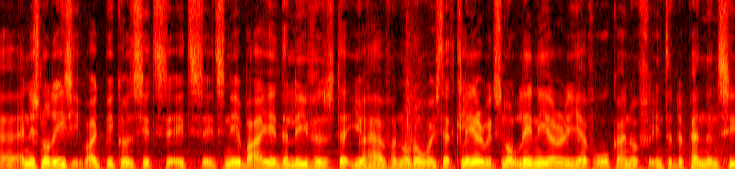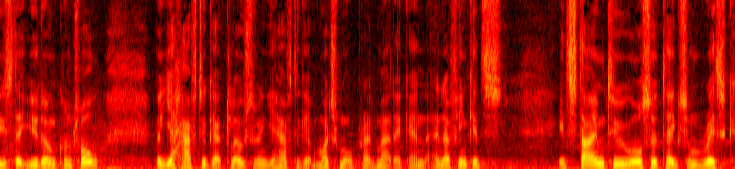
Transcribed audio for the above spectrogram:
Uh, and it's not easy, right? Because it's it's it's nearby. The levers that you have are not always that clear. It's not linear. You have all kind of interdependencies that you don't control. But you have to get closer, and you have to get much more pragmatic. And and I think it's it's time to also take some risk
